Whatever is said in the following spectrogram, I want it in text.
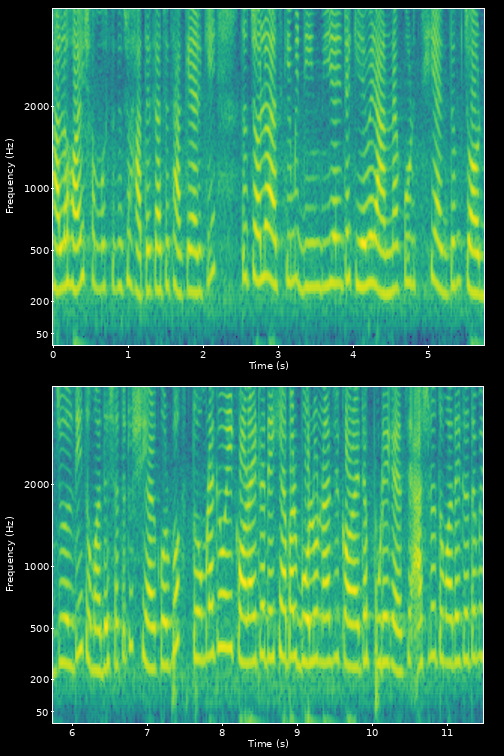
ভালো হয়, সমস্ত কিছু হাতের কাছে থাকে আর কি। তো চলো আজকে আমি ডিম বিরিয়ানিটা কীভাবে রান্না করছি একদম চটজলদি তোমাদের সাথে একটু শেয়ার করব। তোমরা কেউ এই কড়াইটা দেখে আবার বলো না যে কড়াইটা পুড়ে গেছে। আসলে তোমাদেরকে তো আমি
